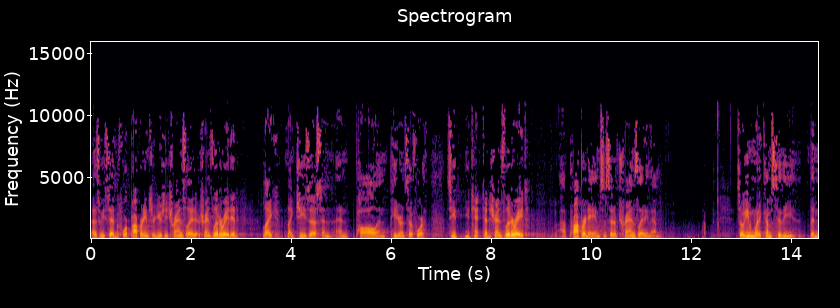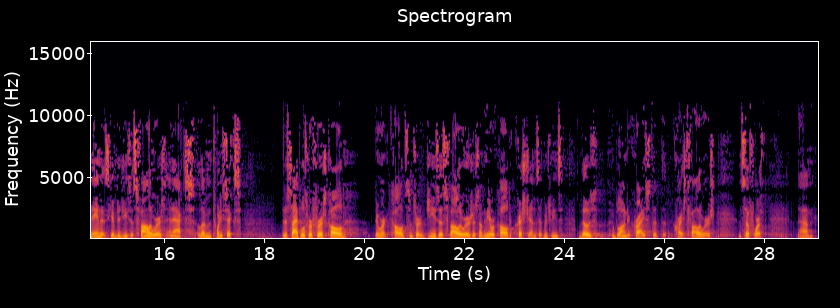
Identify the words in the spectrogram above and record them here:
As we said before, proper names are usually translated or transliterated like, like Jesus and, and Paul and Peter and so forth. So you, you tend to transliterate uh, proper names instead of translating them. So even when it comes to the, the name that's given to Jesus' followers in Acts 11:26, the disciples were first called they weren't called some sort of Jesus followers or something. They were called Christians, which means those who belong to Christ, the, the Christ followers, and so forth. Um,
